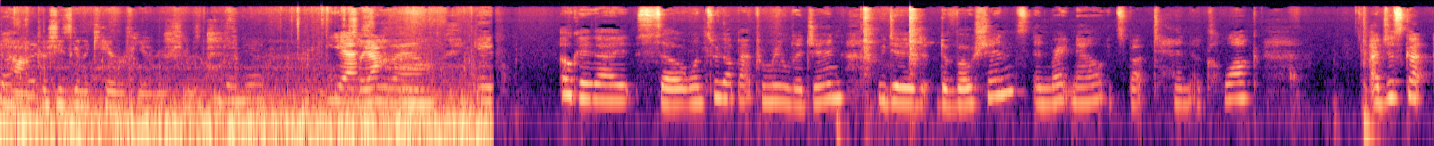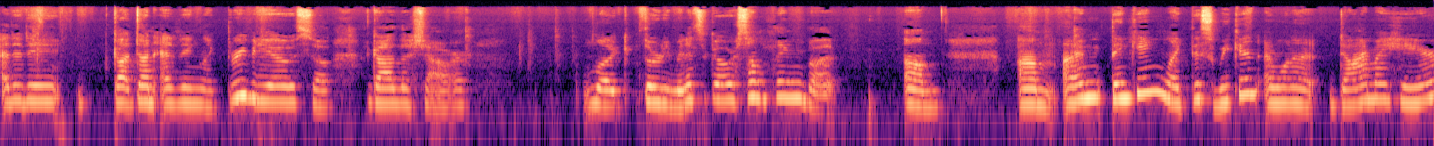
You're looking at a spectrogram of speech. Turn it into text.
Yeah, because she's gonna care if you have your shoes off. Yes, So, yeah. Okay, guys, so once we got back from religion, we did devotions, and right now it's about 10 o'clock. I just got editing, got done editing like three videos, so I got out of the shower like 30 minutes ago or something, but, um, um, I'm thinking like this weekend I want to dye my hair,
